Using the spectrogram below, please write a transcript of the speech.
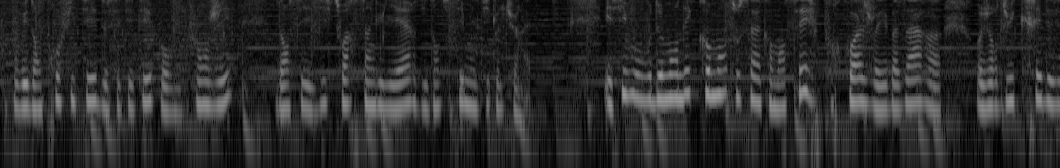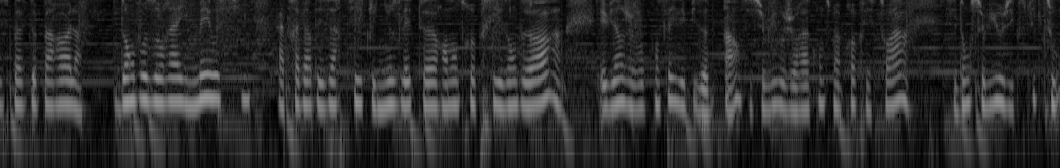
Vous pouvez donc profiter de cet été pour vous plonger dans ces histoires singulières d'identité multiculturelle. Et si vous vous demandez comment tout ça a commencé, pourquoi Joyeux Bazar euh, aujourd'hui crée des espaces de parole dans vos oreilles, mais aussi à travers des articles, newsletters, en entreprise, en dehors, eh bien je vous conseille l'épisode 1, c'est celui où je raconte ma propre histoire, c'est donc celui où j'explique tout.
